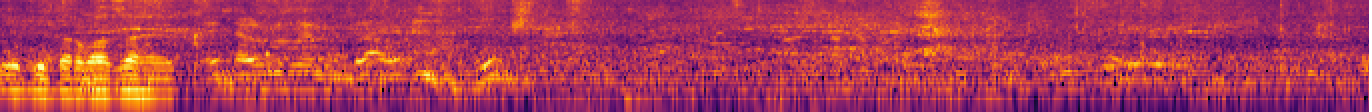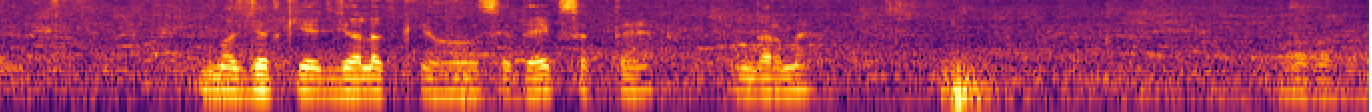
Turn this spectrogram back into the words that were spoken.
ये भी दरवाज़ा है मस्जिद की एक झलक यहाँ से देख सकते हैं अंदर में। और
